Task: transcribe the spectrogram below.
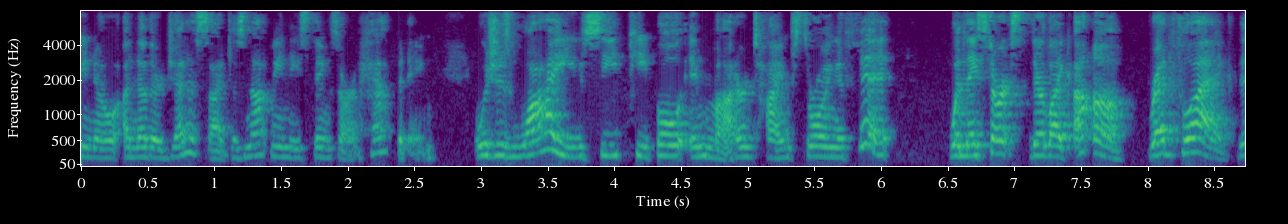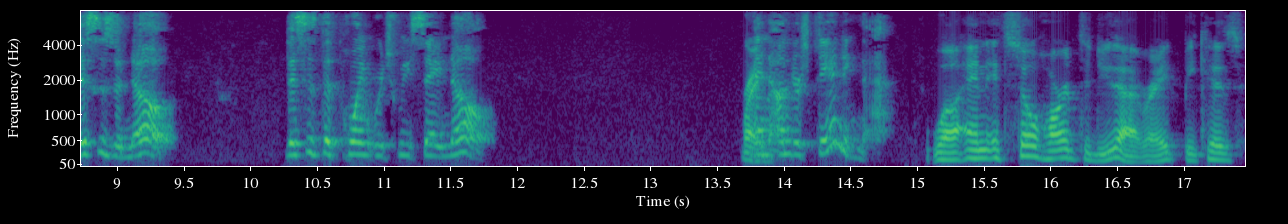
you know another genocide does not mean these things aren't happening which is why you see people in modern times throwing a fit when they start, they're like, uh uh red flag. This is a no. This is the point which we say no. Right. And understanding that. Well, and it's so hard to do that, right? Because,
